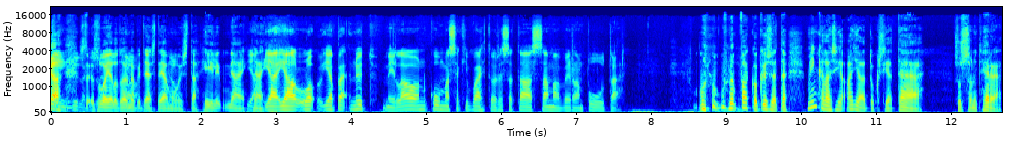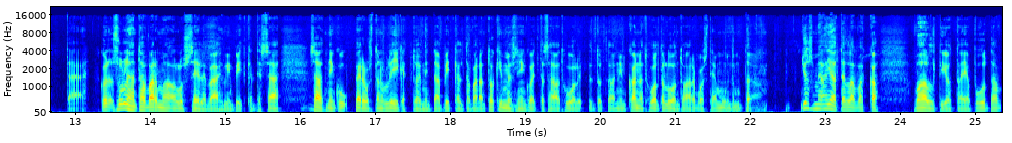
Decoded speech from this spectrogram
ja Niin, kyllä, kyllä. suojelutoimenpiteistä ja Joo, muista. Hiili, näin, Ja, näin. ja, ja, lo- ja pä, nyt meillä on kummassakin vaihtoehdossa taas saman verran puuta. Mun, mun on pakko kysyä, että minkälaisia ajatuksia tämä sussa nyt herättää? Kun sullehan tämä on varmaan ollut selvää hyvin pitkälti. Sä, sä oot niinku perustanut liiketoimintaa pitkältä varan. Toki myös, niinku, että sä oot huoli, tota, niin kannat huolta luontoarvoista ja muuta, mutta jos me ajatellaan vaikka valtiota ja puhutaan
